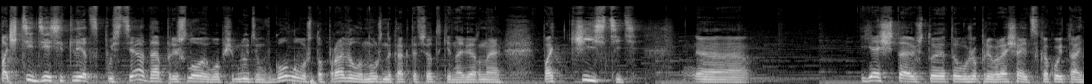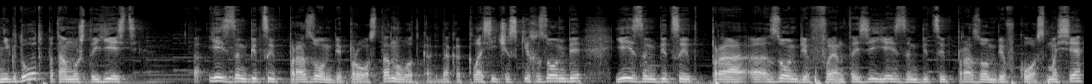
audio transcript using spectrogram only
почти 10 лет спустя, да, пришло, в общем, людям в голову, что правила нужно как-то все-таки, наверное, почистить. Э, я считаю, что это уже превращается в какой-то анекдот, потому что есть есть зомбицид про зомби просто, ну вот когда как классических зомби, есть зомбицид про э, зомби в фэнтези, есть зомбицид про зомби в космосе,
